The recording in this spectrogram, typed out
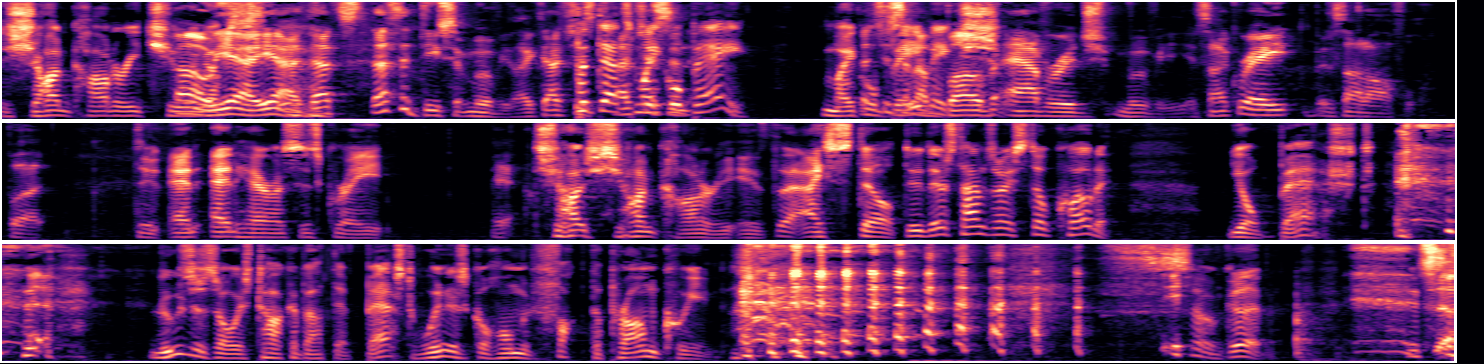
Sean Connery chewing. Oh up yeah, yeah. That's that's a decent movie. Like that's just. but that's, just Michael an- Bay. Michael That's just Bay an above sh- average movie. It's not great, but it's not awful. But dude. Ed, Ed Harris is great. yeah, Sean, Sean Connery is. I still, dude. There's times where I still quote it. Your best. Losers always talk about their best. Winners go home and fuck the prom queen. so good. It's, so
